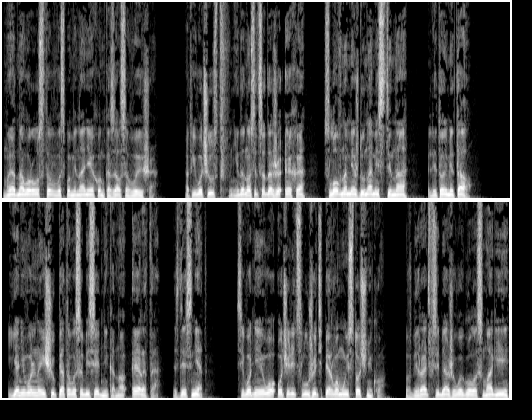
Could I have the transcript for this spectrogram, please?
мы одного роста, в воспоминаниях он казался выше. От его чувств не доносится даже эхо, словно между нами стена, литой металл. Я невольно ищу пятого собеседника, но Эрета здесь нет. Сегодня его очередь служить первому источнику, вбирать в себя живой голос магии,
